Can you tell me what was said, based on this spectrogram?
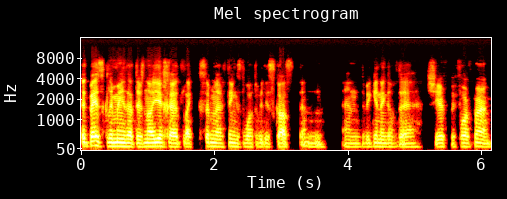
it basically means that there's no yichud, like similar things to what we discussed in, in the beginning of the shir before Purim.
